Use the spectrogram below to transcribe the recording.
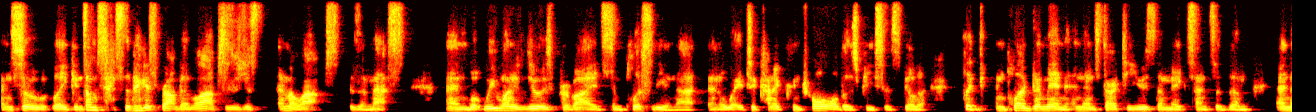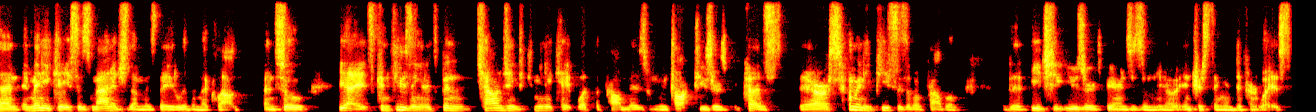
And so like in some sense the biggest problem with MLOps is just MLOps is a mess and what we wanted to do is provide simplicity in that and a way to kind of control all those pieces, be able to click and plug them in and then start to use them, make sense of them, and then in many cases manage them as they live in the cloud. And so, yeah, it's confusing and it's been challenging to communicate what the problem is when we talk to users because there are so many pieces of a problem that each user experiences in you know interesting in different ways.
